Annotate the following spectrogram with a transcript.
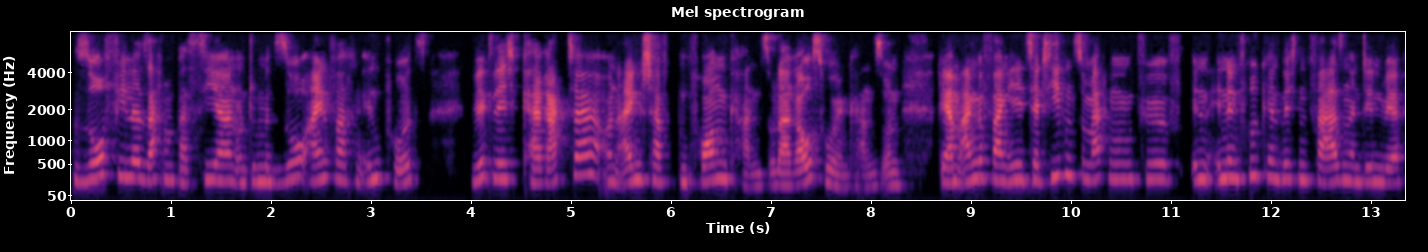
so viele Sachen passieren und du mit so einfachen Inputs wirklich Charakter und Eigenschaften formen kannst oder rausholen kannst. Und wir haben angefangen, Initiativen zu machen für in, in den frühkindlichen Phasen, in denen wir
